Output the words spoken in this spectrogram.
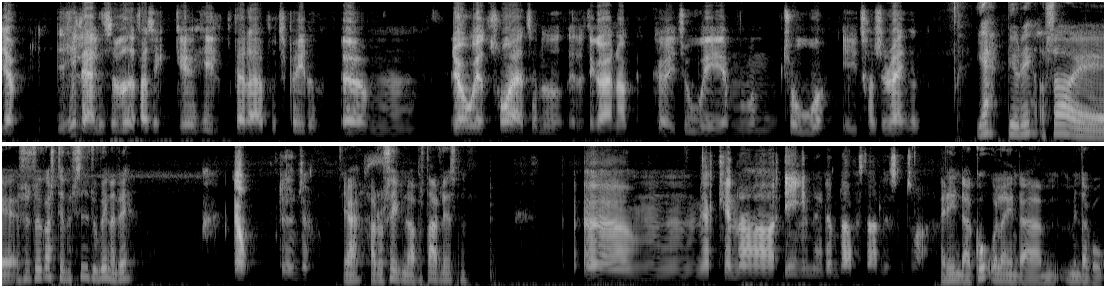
jeg, helt ærligt, så ved jeg faktisk ikke øh, helt, hvad der er på tapetet. Øhm, jo, jeg tror, jeg tager ned, eller det gør jeg nok, kører i 2 EM om to uger i Transylvanien. Ja, det er jo det. Og så øh, synes du ikke også, det er på tide, du vinder det? Jo, det synes jeg. Ja, har du set dem der på startlisten? Øhm, jeg kender en af dem, der er på startlisten, tror jeg. Er det en, der er god, eller en, der er mindre god?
